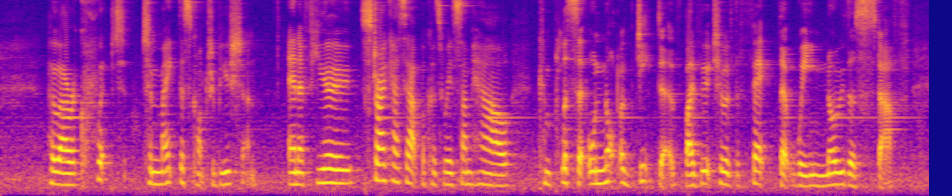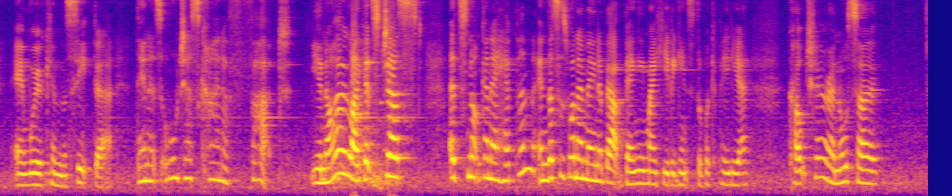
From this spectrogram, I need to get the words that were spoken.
who are equipped to make this contribution. And if you strike us out because we're somehow complicit or not objective by virtue of the fact that we know this stuff and work in the sector, then it's all just kind of fucked. You know, like it's just, it's not going to happen. And this is what I mean about banging my head against the Wikipedia culture. And also,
